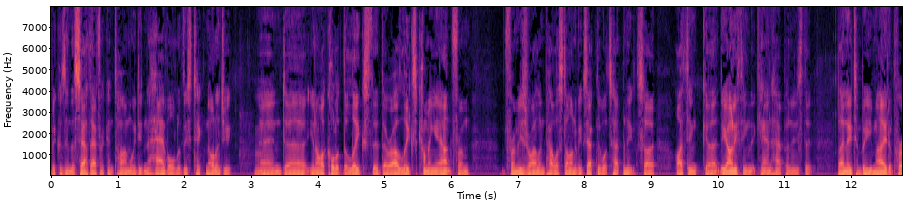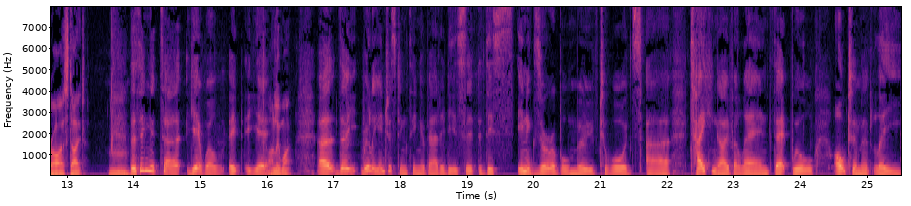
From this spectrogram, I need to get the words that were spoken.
because in the South African time we didn't have all of this technology, and uh, you know I call it the leaks. That there are leaks coming out from from Israel and Palestine of exactly what's happening. So I think uh, the only thing that can happen is that they need to be made a prior state. The thing that, uh, yeah, well, it, yeah. Only one. Uh, the really interesting thing about it is that this inexorable move towards uh, taking over land that will ultimately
